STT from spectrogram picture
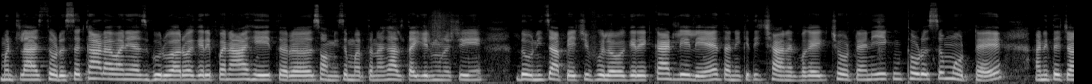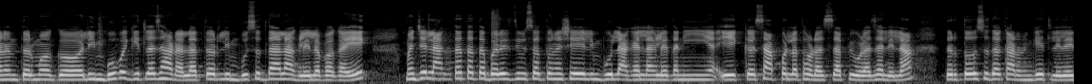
म्हटलं आज थोडंसं काढावं आणि आज गुरुवार वगैरे पण आहे तर स्वामी समर्थना घालता येईल म्हणून अशी दोन्ही चाप्याची फुलं वगैरे काढलेली आहेत आणि किती छान आहेत बघा एक छोटं आणि एक थोडंसं मोठं आहे. आणि त्याच्यानंतर मग लिंबू बघितलं झाडाला तर लिंबूसुद्धा लागलेलं बघा एक. म्हणजे लागतात आता बरेच दिवसातून असे लिंबू लागायला लागलेत आणि एक सापडला थोडासा पिवळा झालेला तर तो सुद्धा काढून घेतलेला आहे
